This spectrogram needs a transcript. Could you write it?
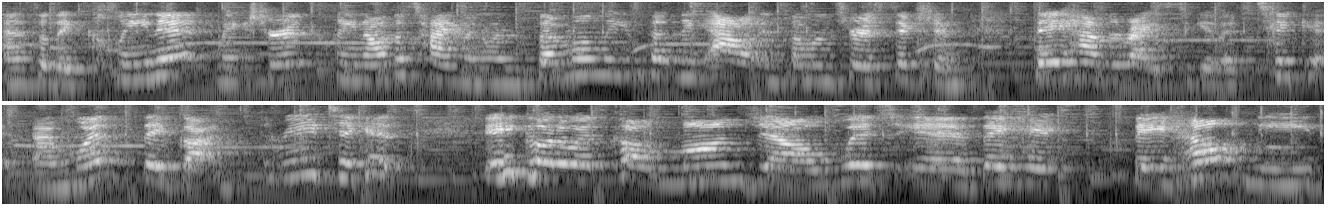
And so they clean it, make sure it's clean all the time, and when someone leaves something out in someone's jurisdiction, they have the rights to give a ticket. And once they've gotten three tickets, they go to what's called mom jail, which is they, they help me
